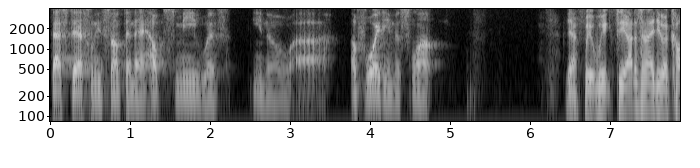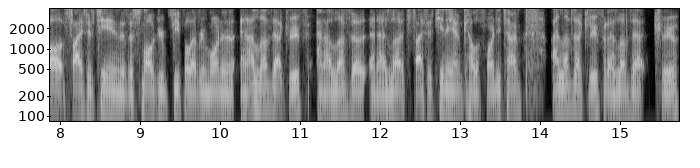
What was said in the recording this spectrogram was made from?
that's definitely something that helps me with, you know, uh, avoiding the slump. Yeah, we, we Theodis and I do a call at 5:15 with a small group of people every morning, and I love that group, and I love the and I love it's 5:15 a.m. California time. I love that group, and I love that crew.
